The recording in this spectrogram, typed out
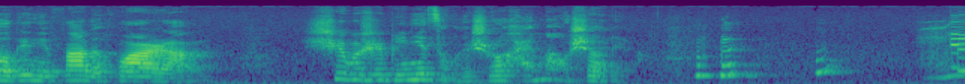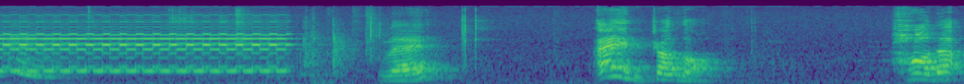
我给你发的花啊？是不是比你走的时候还茂盛呀？喂，哎，赵总，好的，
